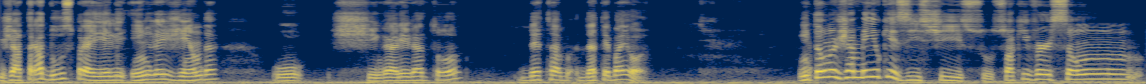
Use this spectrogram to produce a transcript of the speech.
já traduz para ele em legenda o Xingarigato da Tebayo. Então já meio que existe isso, só que versão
